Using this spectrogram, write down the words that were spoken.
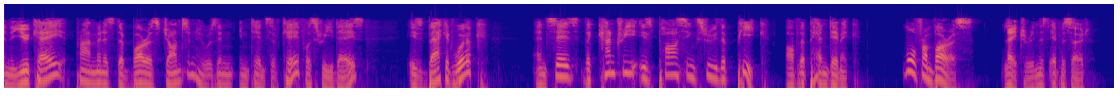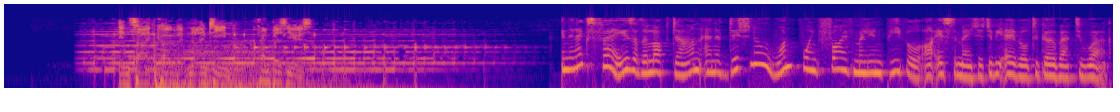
In the UK, Prime Minister Boris Johnson, who was in intensive care for three days, is back at work and says the country is passing through the peak of the pandemic. More from Boris later in this episode. Inside COVID-19 from BizNews. In the next phase of the lockdown, an additional 1.5 million people are estimated to be able to go back to work.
